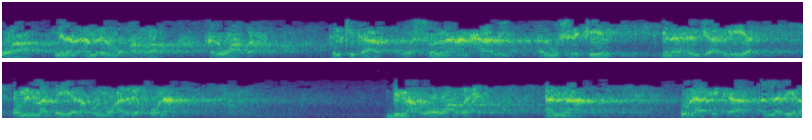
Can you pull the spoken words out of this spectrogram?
ومن الأمر المقرر الواضح في الكتاب والسنة عن حال المشركين من أهل الجاهلية ومما بينه المؤرخون بما هو واضح أن أولئك الذين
